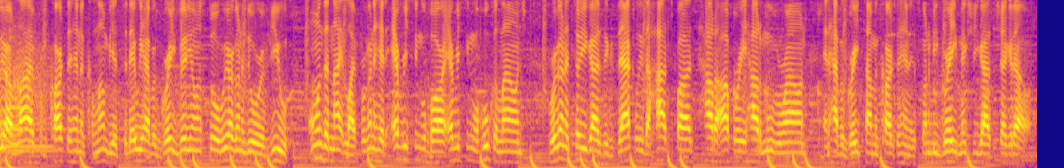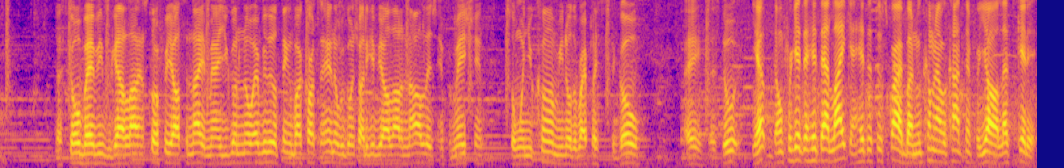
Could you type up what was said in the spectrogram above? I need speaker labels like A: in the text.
A: We are live from Cartagena, Colombia. Today we have a great video in store. We are going to do a review on the nightlife. We're going to hit every single bar, every single hookah lounge. We're going to tell you guys exactly the hot spots, how to operate, how to move around, and have a great time in Cartagena. It's going to be great. Make sure you guys check it out.
B: Let's go, baby. We got a lot in store for y'all tonight, man. You're gonna know every little thing about Cartagena. We're gonna try to give y'all a lot of knowledge, information, so when you come, you know the right places to go. Hey, let's do it.
A: Yep, don't forget to hit that like and hit the subscribe button. We're coming out with content for y'all. Let's get it.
